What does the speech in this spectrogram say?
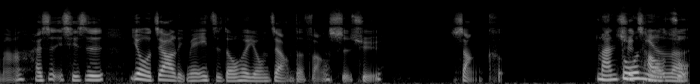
吗？还是其实幼教里面一直都会用这样的方式去上课？蛮多年了，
